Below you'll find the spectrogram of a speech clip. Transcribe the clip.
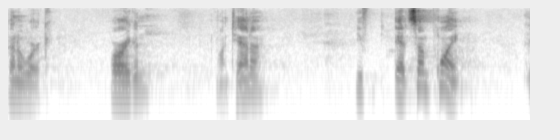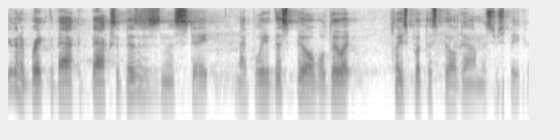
going to work? Oregon, Montana. You've, at some point, you're going to break the back, backs of businesses in this state, and I believe this bill will do it. Please put this bill down, Mr. Speaker.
